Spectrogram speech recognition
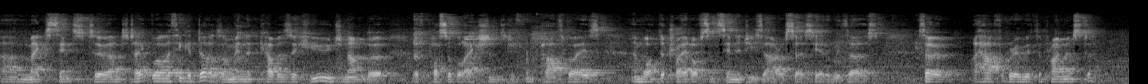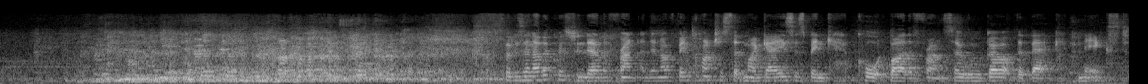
um, make sense to undertake? Well, I think it does. I mean, it covers a huge number of possible actions, different pathways, and what the trade offs and synergies are associated with those. So I half agree with the Prime Minister. There's another question down the front, and then I've been conscious that my gaze has been ca- caught by the front, so we'll go up the back next,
